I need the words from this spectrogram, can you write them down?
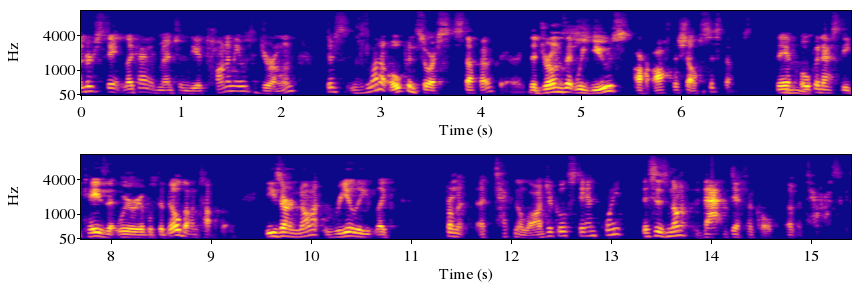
understand like I had mentioned the autonomy with drone. There's there's a lot of open source stuff out there. The drones that we use are off the shelf systems. They have mm. open SDKs that we were able to build on top of. These are not really like from a, a technological standpoint, this is not that difficult of a task.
